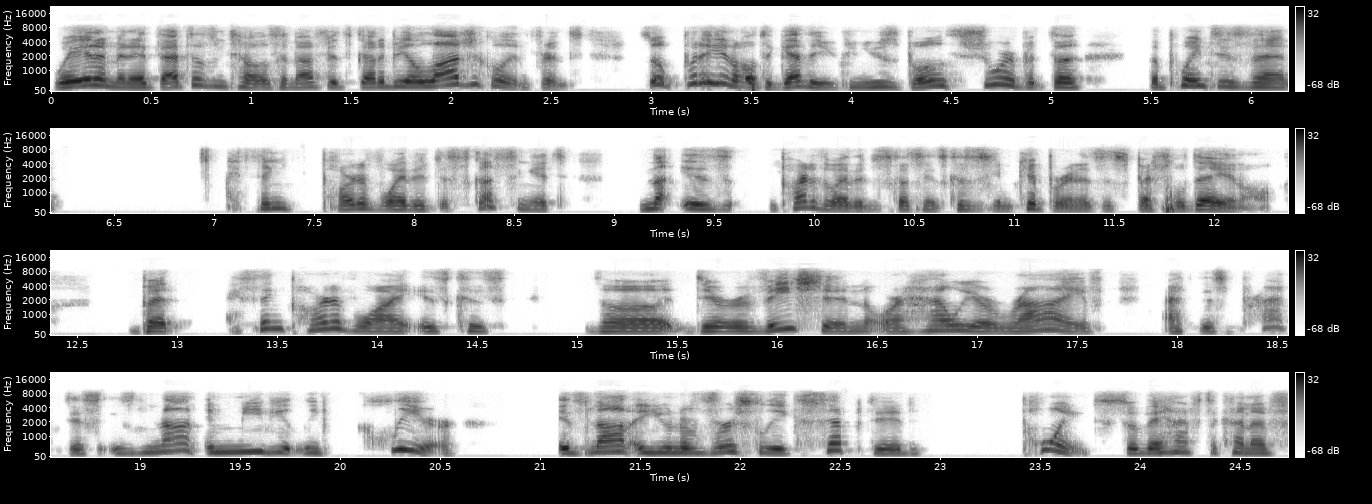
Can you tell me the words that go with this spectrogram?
wait a minute, that doesn't tell us enough. It's got to be a logical inference. So putting it all together, you can use both, sure. But the the point is that I think part of why they're discussing it is part of the why they're discussing it is because it's Yom Kippur and it's a special day and all. but I think part of why is because the derivation or how we arrive at this practice is not immediately clear. It's not a universally accepted point. So they have to kind of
